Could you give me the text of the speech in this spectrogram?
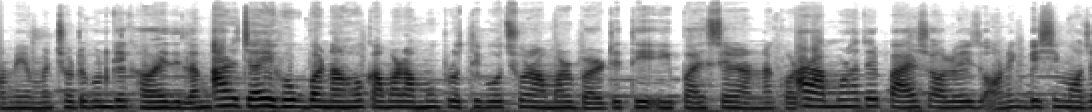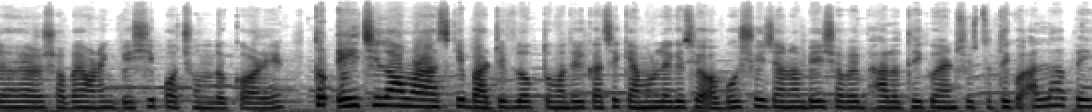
আমি আমার ছোট বোনকে খাওয়াই দিলাম। আর যাই হোক বা না হোক, আমার আম্মু প্রতি বছর আমার বার্থডেতে এই পায়েসটা রান্না করে। আর আম্মুর হাতের পায়েস অলওয়েজ অনেক বেশি মজা হয় আর সবাই অনেক বেশি পছন্দ করে। তো এই ছিল আমার আজকে বার্থডে ব্লগ তোমাদের কাছে কেমন লেগেছে অবশ্যই জানাবে। সবাই ভালো থেকো অ্যান্ড সুস্থ থেকো। আল্লাহ হাফেজ।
